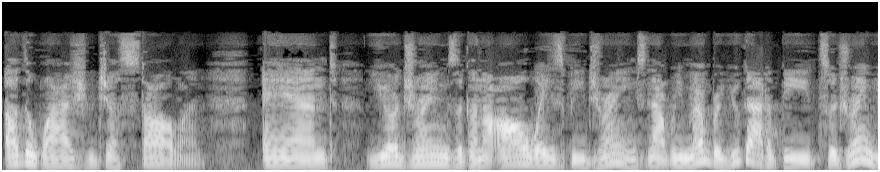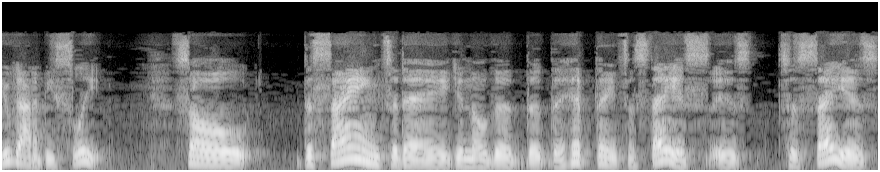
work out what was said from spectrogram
Otherwise, you're just stalling. And your dreams are going to always be dreams. Now, remember, you got to be, to dream, you got to be sleep. So the saying today, you know, the, the, the hip thing to say is, is to say is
